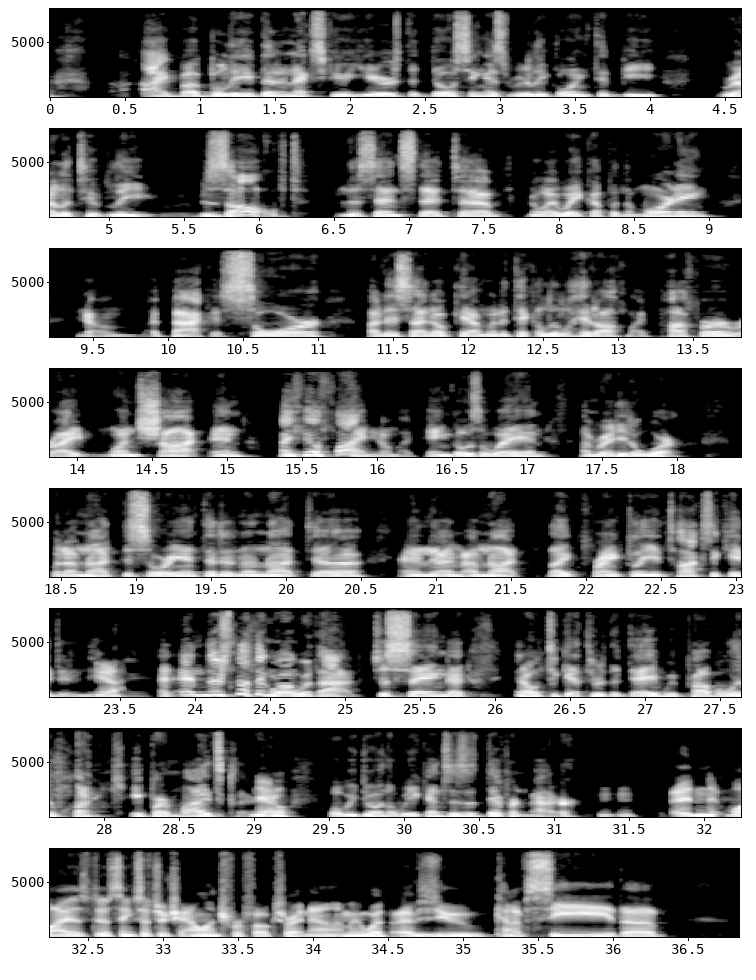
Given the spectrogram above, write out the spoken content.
I believe that in the next few years, the dosing is really going to be relatively resolved in the sense that, uh, you know, I wake up in the morning, you know, my back is sore. I decide, okay, I'm going to take a little hit off my puffer, right? One shot, and I feel fine. You know, my pain goes away and I'm ready to work but I'm not disoriented and I'm not, uh, and I'm, I'm, not like frankly intoxicated in any yeah. way. And, and, there's nothing wrong with that. Just saying that, you know, to get through the day, we probably want to keep our minds clear. Yeah. You know, what we do on the weekends is a different matter. Mm-hmm. And why is dosing such a challenge for folks right now? I mean, what, as you kind of see the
